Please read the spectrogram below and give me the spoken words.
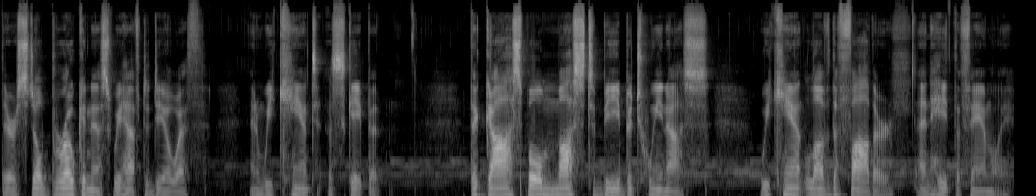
there is still brokenness we have to deal with, and we can't escape it. The gospel must be between us. We can't love the Father and hate the family.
